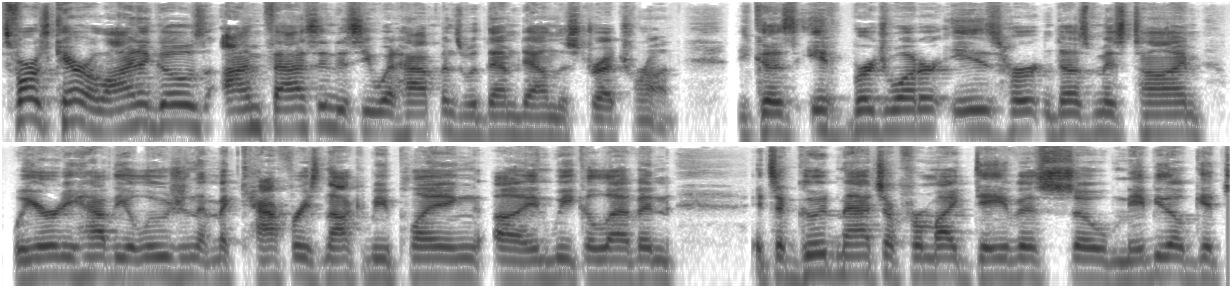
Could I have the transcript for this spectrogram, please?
as far as Carolina goes, I'm fascinated to see what happens with them down the stretch run. Because if Bridgewater is hurt and does miss time, we already have the illusion that McCaffrey's not going to be playing uh, in week 11. It's a good matchup for Mike Davis. So maybe they'll get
